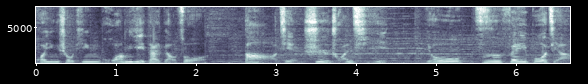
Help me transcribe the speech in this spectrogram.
欢迎收听黄奕代表作《大剑师传奇》，由子飞播讲。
